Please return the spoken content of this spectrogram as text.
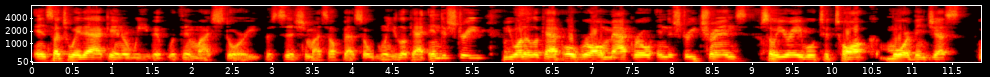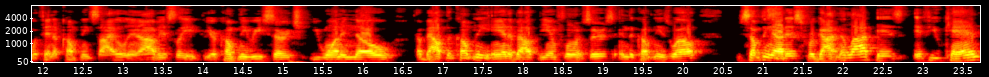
in such a way that I can interweave it within my story, position myself best. So when you look at industry, you want to look at overall macro industry trends. So you're able to talk more than just within a company silo. And obviously your company research, you want to know about the company and about the influencers in the company as well something that is forgotten a lot is if you can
